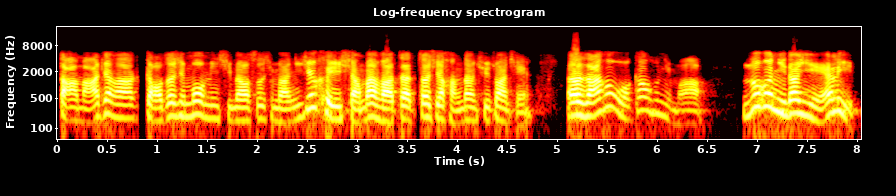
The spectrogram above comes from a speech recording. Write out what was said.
打麻将啊，搞这些莫名其妙的事情嘛，你就可以想办法在这些行当去赚钱。呃，然后我告诉你们啊，如果你的眼里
